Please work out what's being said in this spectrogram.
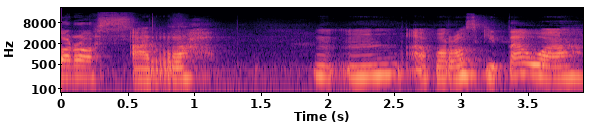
poros. arah mm-mm, ah, poros kita wah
